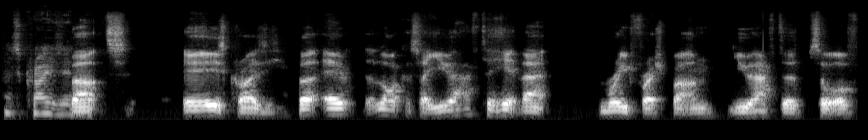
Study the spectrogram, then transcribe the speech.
That's crazy. But it is crazy. But it, like I say, you have to hit that refresh button. You have to sort of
